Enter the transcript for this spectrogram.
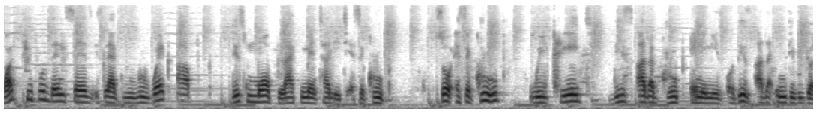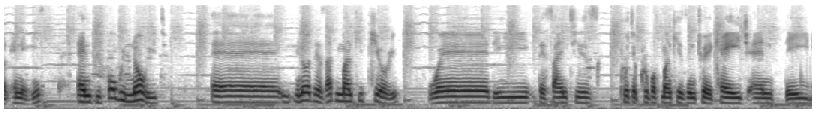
what people then says is like we wake up this more black mentality as a group. So as a group, we create these other group enemies or these other individual enemies, and before we know it, uh, you know, there's that monkey theory where the the scientists put a group of monkeys into a cage and they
